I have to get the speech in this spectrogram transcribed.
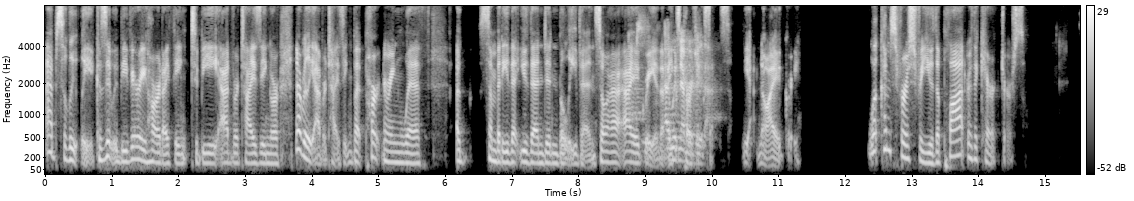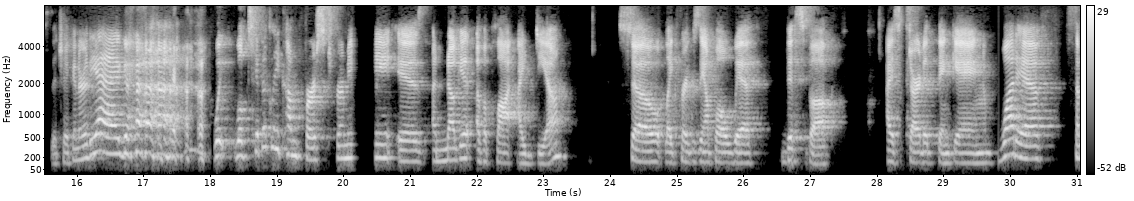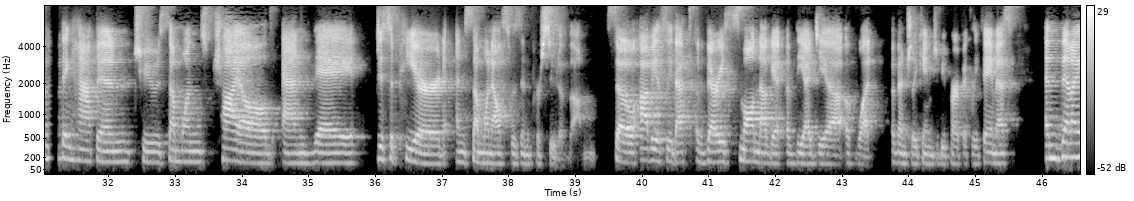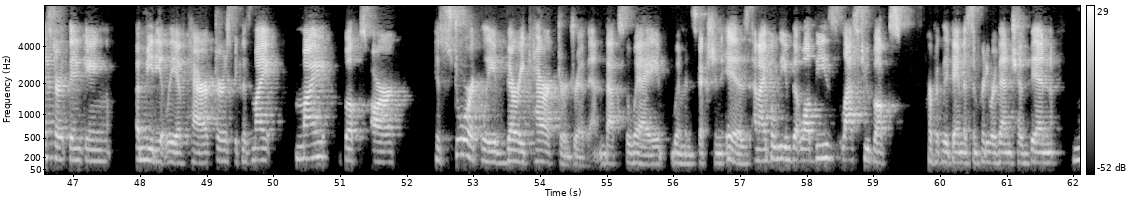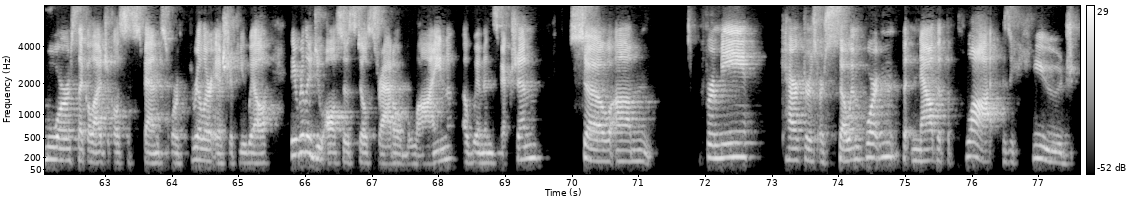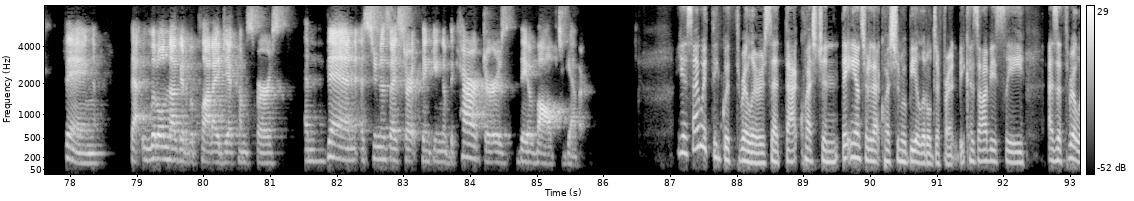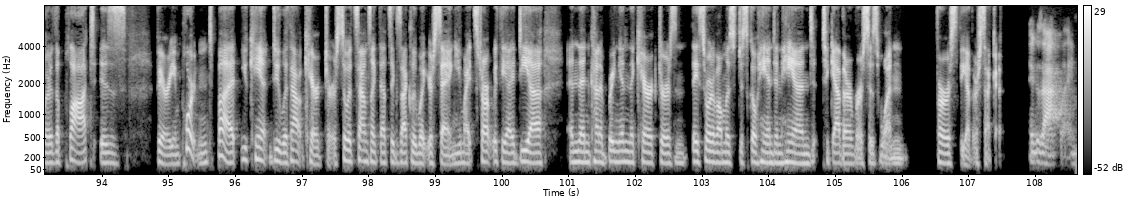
Absolutely, because it would be very hard, I think, to be advertising or not really advertising, but partnering with a, somebody that you then didn't believe in. So I, I agree. That I would never do that. sense. Yeah, no, I agree. What comes first for you, the plot or the characters? The chicken or the egg. what will typically come first for me is a nugget of a plot idea. So, like, for example, with this book, I started thinking, what if something happened to someone's child and they disappeared and someone else was in pursuit of them? So, obviously, that's a very small nugget of the idea of what eventually came to be perfectly famous. And then I start thinking immediately of characters because my my books are historically very character driven. That's the way women's fiction is. And I believe that while these last two books, Perfectly Famous and Pretty Revenge, have been more psychological suspense or thriller ish, if you will, they really do also still straddle the line of women's fiction. So um, for me, characters are so important, but now that the plot is a huge thing, that little nugget of a plot idea comes first. And then as soon as I start thinking of the characters, they evolve together. Yes, I would think with thrillers that that question, the answer to that question would be a little different because obviously, as a thriller, the plot is very important, but you can't do without characters. So it sounds like that's exactly what you're saying. You might start with the idea and then kind of bring in the characters, and they sort of almost just go hand in hand together versus one first, the other second. Exactly.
